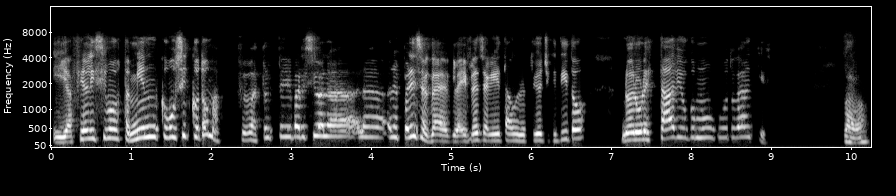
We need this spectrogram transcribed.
y al final hicimos también como cinco tomas. Fue bastante parecido a la, la, experiencia. La, la diferencia que estaba en un estudio chiquitito, no en un estadio como, como tocaban aquí. Claro.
